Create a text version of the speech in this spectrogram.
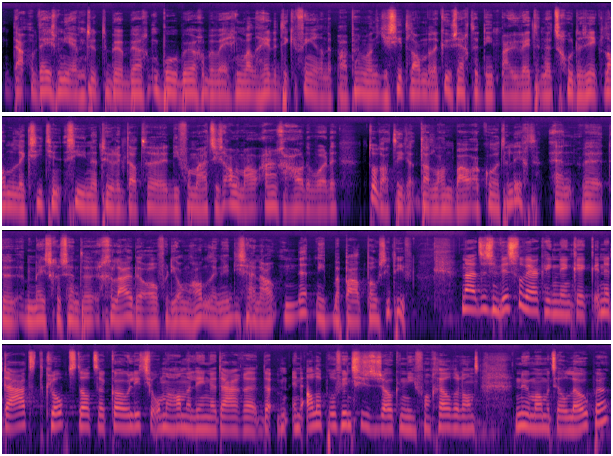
daar, op deze manier heeft natuurlijk de boer- boer-burgerbeweging wel een hele dikke vinger in de pap. Hè? Want je ziet landelijk, u zegt het niet, maar u weet het net zo goed als ik. Landelijk zie je, zie je natuurlijk dat die formaties allemaal aangehouden worden totdat die, dat landbouwakkoord er ligt. En we, de meest recente geluiden over die onderhandelingen, die zijn nou net niet bepaald positief. Nou, het is een wisselwerking, denk ik. Inderdaad, het klopt dat de coalitieonderhandelingen daar eh, in alle provincies, dus ook in die van Gelderland, nu momenteel lopen.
